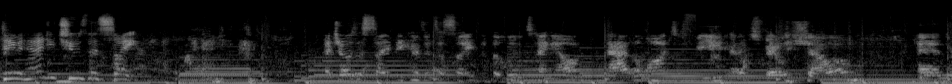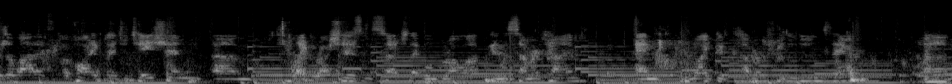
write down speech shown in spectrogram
David, how did you choose this site? I chose this site because it's a site that the loons hang out at a lot to feed, and it's fairly shallow. And there's a lot of aquatic vegetation, um, like rushes and such, that will grow up in the summertime and provide good cover for the loons there. Um,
